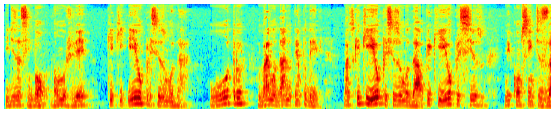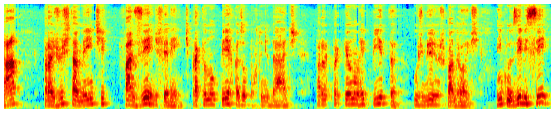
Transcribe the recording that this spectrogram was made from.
e diz assim, bom, vamos ver o que, que eu preciso mudar. O outro vai mudar no tempo dele. Mas o que, que eu preciso mudar? O que, que eu preciso me conscientizar para justamente fazer diferente, para que eu não perca as oportunidades, para, que eu não repita os mesmos padrões. Inclusive, se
